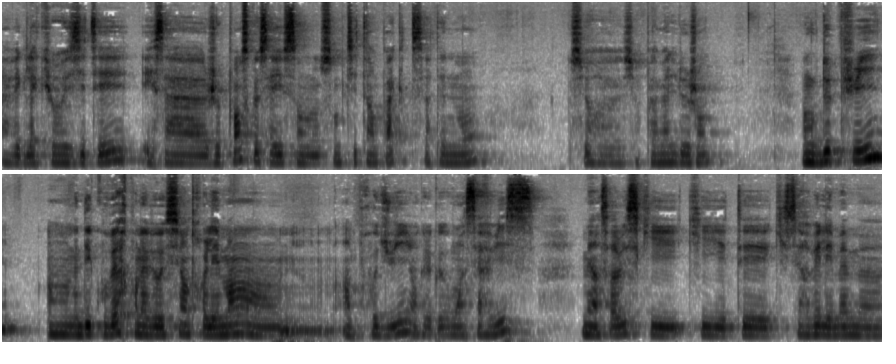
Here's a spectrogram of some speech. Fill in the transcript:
avec la curiosité. Et ça, je pense que ça a eu son, petit impact certainement sur, euh, sur pas mal de gens. Donc depuis, on a découvert qu'on avait aussi entre les mains un, un produit, en quelque ou un service, mais un service qui, qui, était, qui servait les mêmes, euh,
